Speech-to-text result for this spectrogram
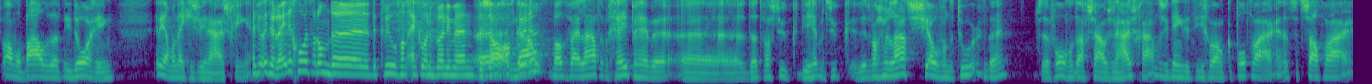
allemaal baalden dat het niet doorging. En die allemaal netjes weer naar huis gingen. Heb je ooit een reden gehoord waarom de, de crew van Echo en de Bunnyman de Eh, zaal afkeurde? Nou, wat wij later begrepen hebben, eh, dat was natuurlijk, die hebben natuurlijk, dit was hun laatste show van de tour. Oké. De volgende dag zouden ze naar huis gaan. Dus ik denk dat die gewoon kapot waren, dat ze het zat waren.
